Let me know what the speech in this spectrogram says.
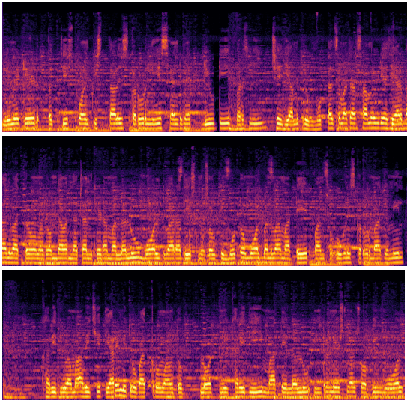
લિમિટેડ પચીસ પોઈન્ટ પિસ્તાળીસ કરોડની સેન્ડમેટ ડ્યુટી ભરતી છે જ્યાં મિત્રો મોટા સમાચાર સામે આવી રહ્યા છે. ત્યારબાદ વાત કરવામાં તો અમદાવાદના ચાંદખેડામાં લલુ મોલ દ્વારા દેશનો સૌથી મોટો મોલ બનવા માટે પાંચસો ઓગણીસ કરોડમાં જમીન ખરીદવામાં આવી છે. ત્યારે મિત્રો વાત કરવામાં આવે તો પ્લોટની ખરીદી માટે Lulu international shopping mall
